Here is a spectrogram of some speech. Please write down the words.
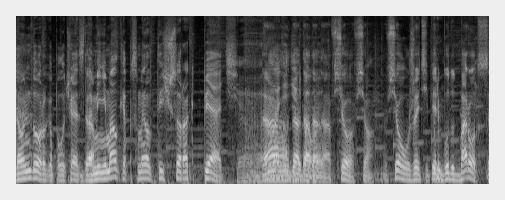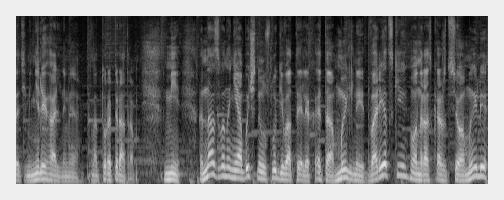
Довольно дорого получается. Да. Да. минималка, я посмотрел, 1045 э, Да, на неделю, да, да, да, да, все, все, все уже теперь будут бороться с этими нелегальными э, туроператорами. Названы необычные услуги в отелях. Это мыльный дворецкий, он расскажет все о мыле.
